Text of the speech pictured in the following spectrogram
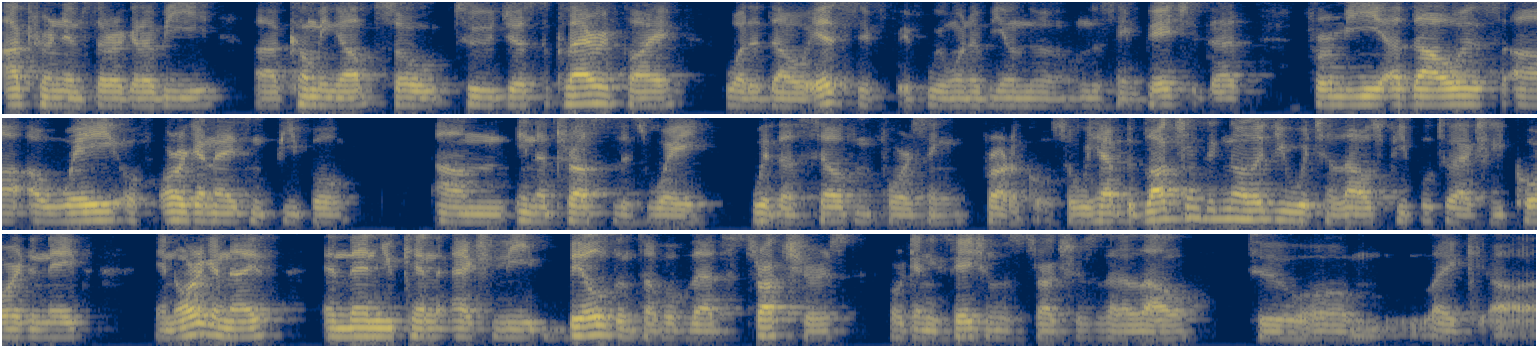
acronyms that are going to be uh, coming up. So to just to clarify what a DAO is, if, if we want to be on the on the same page, that for me a DAO is uh, a way of organizing people um, in a trustless way with a self-enforcing protocol. So we have the blockchain technology, which allows people to actually coordinate and organize, and then you can actually build on top of that structures, organizational structures that allow to um, like uh,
